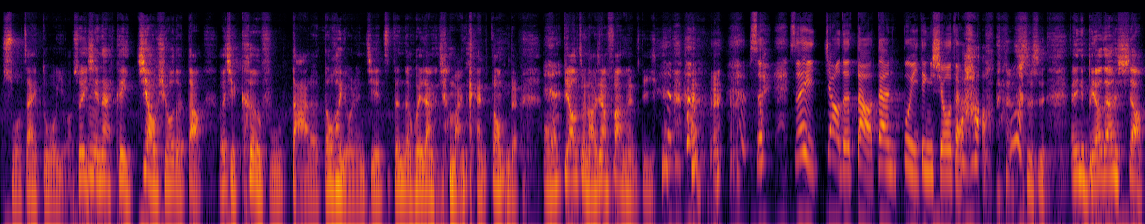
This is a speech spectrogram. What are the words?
所在多有，所以现在可以叫修得到，嗯、而且客服打了都会有人接，真的会让人家蛮感动的。我们标准好像放很低，所以所以叫得到，但不一定修得好。是是，哎、欸，你不要这样笑。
